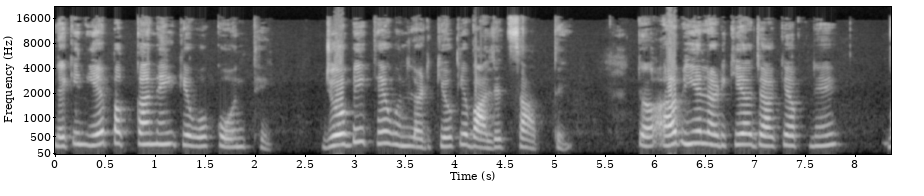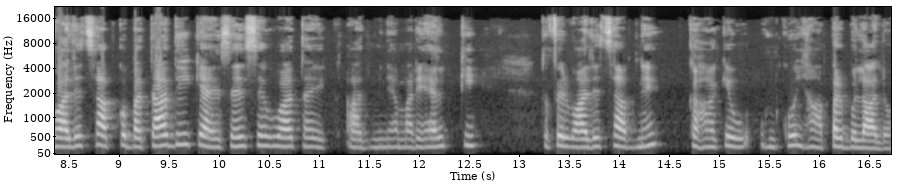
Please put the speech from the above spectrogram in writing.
لیکن یہ پکا نہیں کہ وہ کون تھے۔ جو بھی تھے، ان لڑکیوں کے والد صاحب تھے۔ تو اب یہ لڑکیاں جا کے اپنے والد صاحب کو بتا دی کہ ایسے ایسے ہوا تھا، ایک آدمی نے ہماری ہیلپ کی۔ تو پھر والد صاحب نے کہا کہ ان کو یہاں پر بلا لو۔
